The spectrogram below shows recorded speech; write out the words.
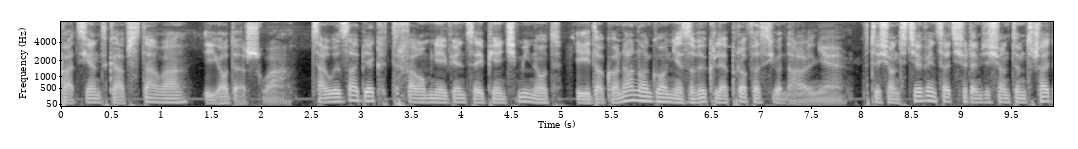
Pacjentka wstała i odeszła. Cały zabieg trwał mniej więcej 5 minut i dokonano go niezwykle profesjonalnie. W 1973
